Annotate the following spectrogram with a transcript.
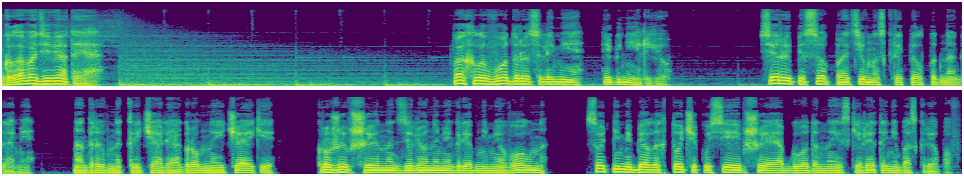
Глава 9. Пахло водорослями и гнилью. Серый песок противно скрипел под ногами. Надрывно кричали огромные чайки, кружившие над зелеными гребнями волн, сотнями белых точек усеявшие обглоданные скелеты небоскребов.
